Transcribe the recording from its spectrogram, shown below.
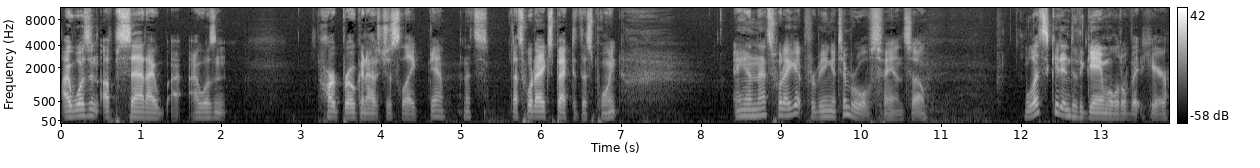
I wasn't upset. I I wasn't heartbroken. I was just like, yeah, that's that's what I expect at this point. And that's what I get for being a Timberwolves fan. So, let's get into the game a little bit here.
